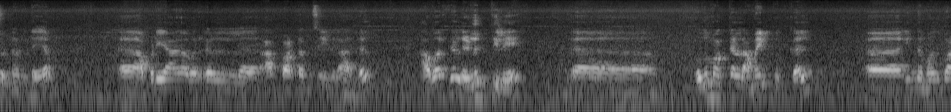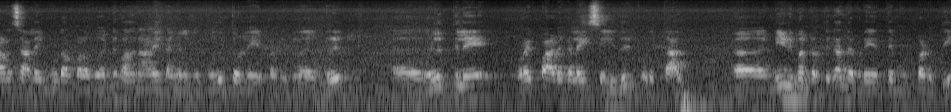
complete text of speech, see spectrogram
சொன்ன விடயம் அப்படியாக அவர்கள் ஆர்ப்பாட்டம் செய்கிறார்கள். அவர்கள் எழுத்திலே பொதுமக்கள் அமைப்புகள் இந்த மதுபான சாலை மூடப்பட வேண்டும் அதனாலே தங்களுக்கு பொது தொல்லை ஏற்பட்டிருக்கிறது என்று எழுத்திலே முறைப்பாடுகளை செய்து கொடுத்தால் நீதிமன்றத்துக்கு அந்த விடயத்தை முற்படுத்தி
